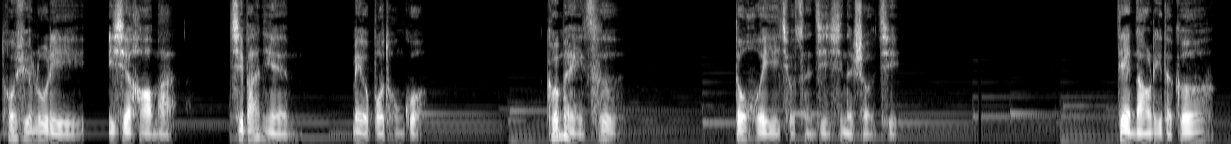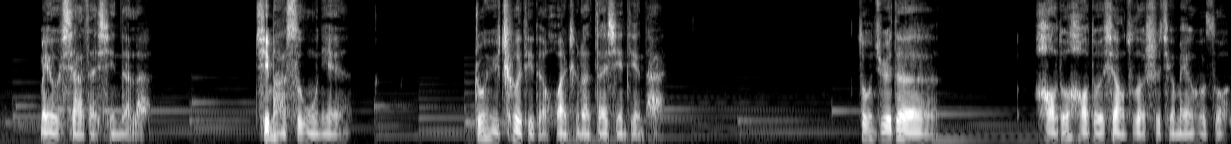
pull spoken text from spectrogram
通讯录里一些号码，七八年没有拨通过，可每一次。都会依旧存进新的手机，电脑里的歌没有下载新的了，起码四五年，终于彻底的换成了在线电台。总觉得好多好多想做的事情没有做，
